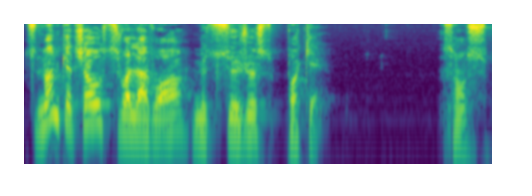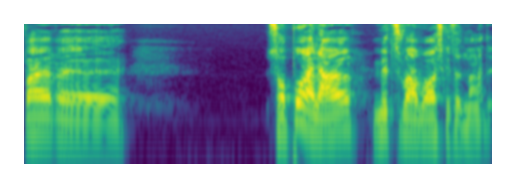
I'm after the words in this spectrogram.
Tu demandes quelque chose, tu vas l'avoir, mais tu sais juste pas quand. Ils sont super. Euh, ils sont pas à l'heure, mais tu vas avoir ce que tu as demandé.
